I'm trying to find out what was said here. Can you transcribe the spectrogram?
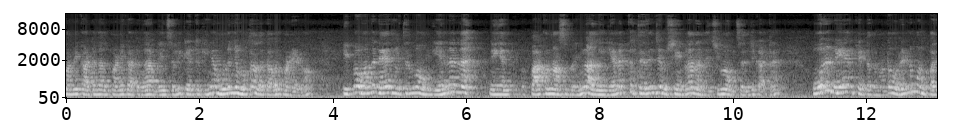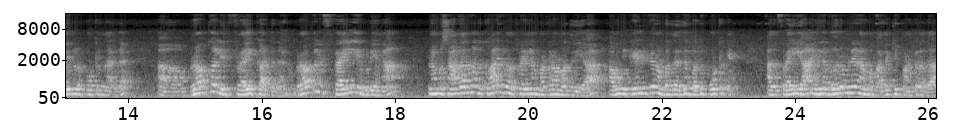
பண்ணி காட்டுங்க அது பண்ணி காட்டுங்க அப்படின்னு சொல்லி கேட்டிருக்கீங்க. முடிஞ்ச மட்டும் அதை கவர் பண்ணிடும் இப்போ வந்து நேர்கள் திரும்ப உங்களுக்கு என்னென்ன நீங்கள் பார்க்கணும்னு ஆசைப்படுறீங்களோ அது எனக்கு தெரிஞ்ச விஷயங்களை நான் நிச்சயமாக உங்களுக்கு செஞ்சு காட்டுறேன். ஒரு நேர் கேட்டது மட்டும் ஒரு ரெண்டு மூணு பதிவில் போட்டிருந்தாங்க. ப்ராக்கோலி ஃப்ரை காட்டுங்க. ப்ராக்கோலி ஃப்ரை எப்படின்னா நம்ம சாதாரண அந்த காலிஃப்ளவர் ஃப்ரைலாம் பண்ணுற மாதிரியா அவங்க கேட்டுட்டு நம்ம இதை பதில் போட்டிருக்கேன். அது ஃப்ரையா இல்லை வெறுமனே நம்ம வதக்கி பண்ணுறதா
